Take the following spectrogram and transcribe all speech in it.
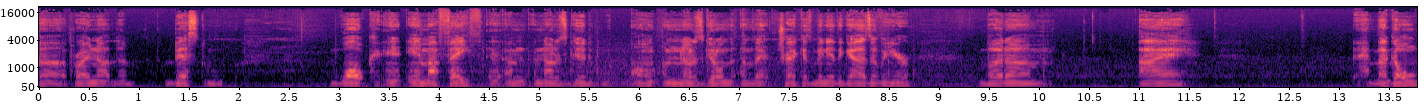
Uh, probably not the best walk in, in my faith. I'm not as good. On, I'm not as good on, on that track as many of the guys over here. But um, I. My goal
